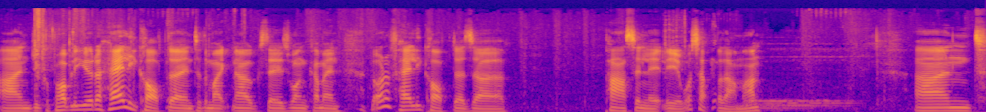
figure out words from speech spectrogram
And you could probably hear a helicopter into the mic now because there's one coming. A lot of helicopters are passing lately what's up with that man and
